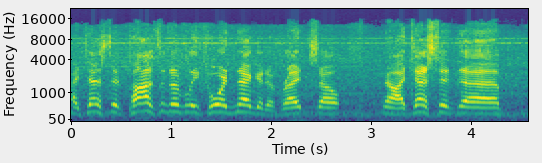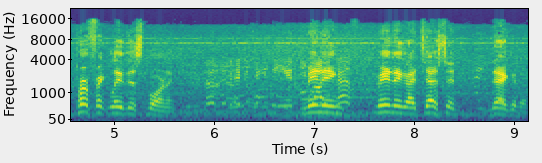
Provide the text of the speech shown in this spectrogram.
I tested positively toward negative, right? So no, I tested uh, perfectly this morning. Meaning, meaning I tested negative.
